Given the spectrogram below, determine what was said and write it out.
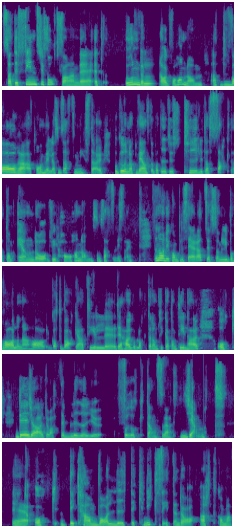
Så att det finns ju fortfarande ett underlag för honom att vara, att omväljas som statsminister på grund av att Vänsterpartiet just tydligt har sagt att de ändå vill ha honom som statsminister. Sen har det ju komplicerats eftersom Liberalerna har gått tillbaka till det högerblock där de tycker att de tillhör och det gör ju att det blir ju fruktansvärt jämnt Eh, och det kan vara lite knixigt ändå att komma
